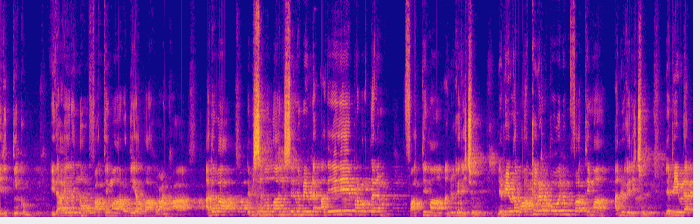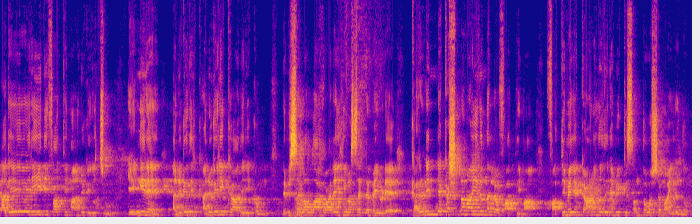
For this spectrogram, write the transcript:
ഇരുത്തിക്കും. ഇതായിരുന്നു ഫാത്തിമ റളിയല്ലാഹു അൻഹ. അഥവാ നബി സല്ലല്ലാഹു അലൈഹി വസല്ലമയുടെ അതേ പ്രവർത്തനം ഫാത്തിമ അനുകരിച്ചു. നബിയുടെ വാക്കുകൾ പോലും ഫാത്തിമ അനുകരിച്ചു. നബിയുടെ അതേ രീതി ഫാത്തിമ അനുകരിച്ചു. എങ്ങനെ? അനുകരി അനുകരിക്കാതിരിക്കും. നബി സല്ലല്ലാഹു അലൈഹി വസല്ലമയുടെ കരളിന്റെ കഷ്ണമായിരുന്നല്ലോ ഫാത്തിമ. ഫാത്തിമയെ കാണുന്നത് നബിക്ക് സന്തോഷമായിരുന്നു.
